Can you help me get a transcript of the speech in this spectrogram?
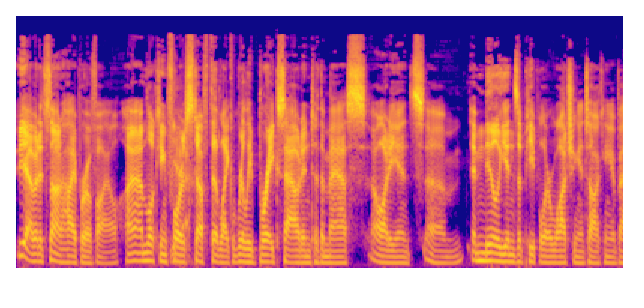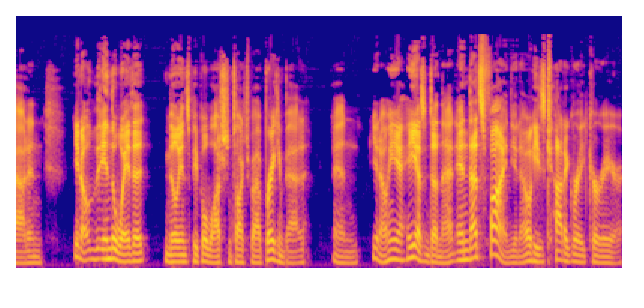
Yeah, but it's not high profile. I, I'm looking for Yeah. stuff that like really breaks out into the mass audience, um, and millions of people are watching and talking about, and you know, in the way that millions of people watched and talked about Breaking Bad. And you know, he he hasn't done that, and that's fine. You know, he's got a great career.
